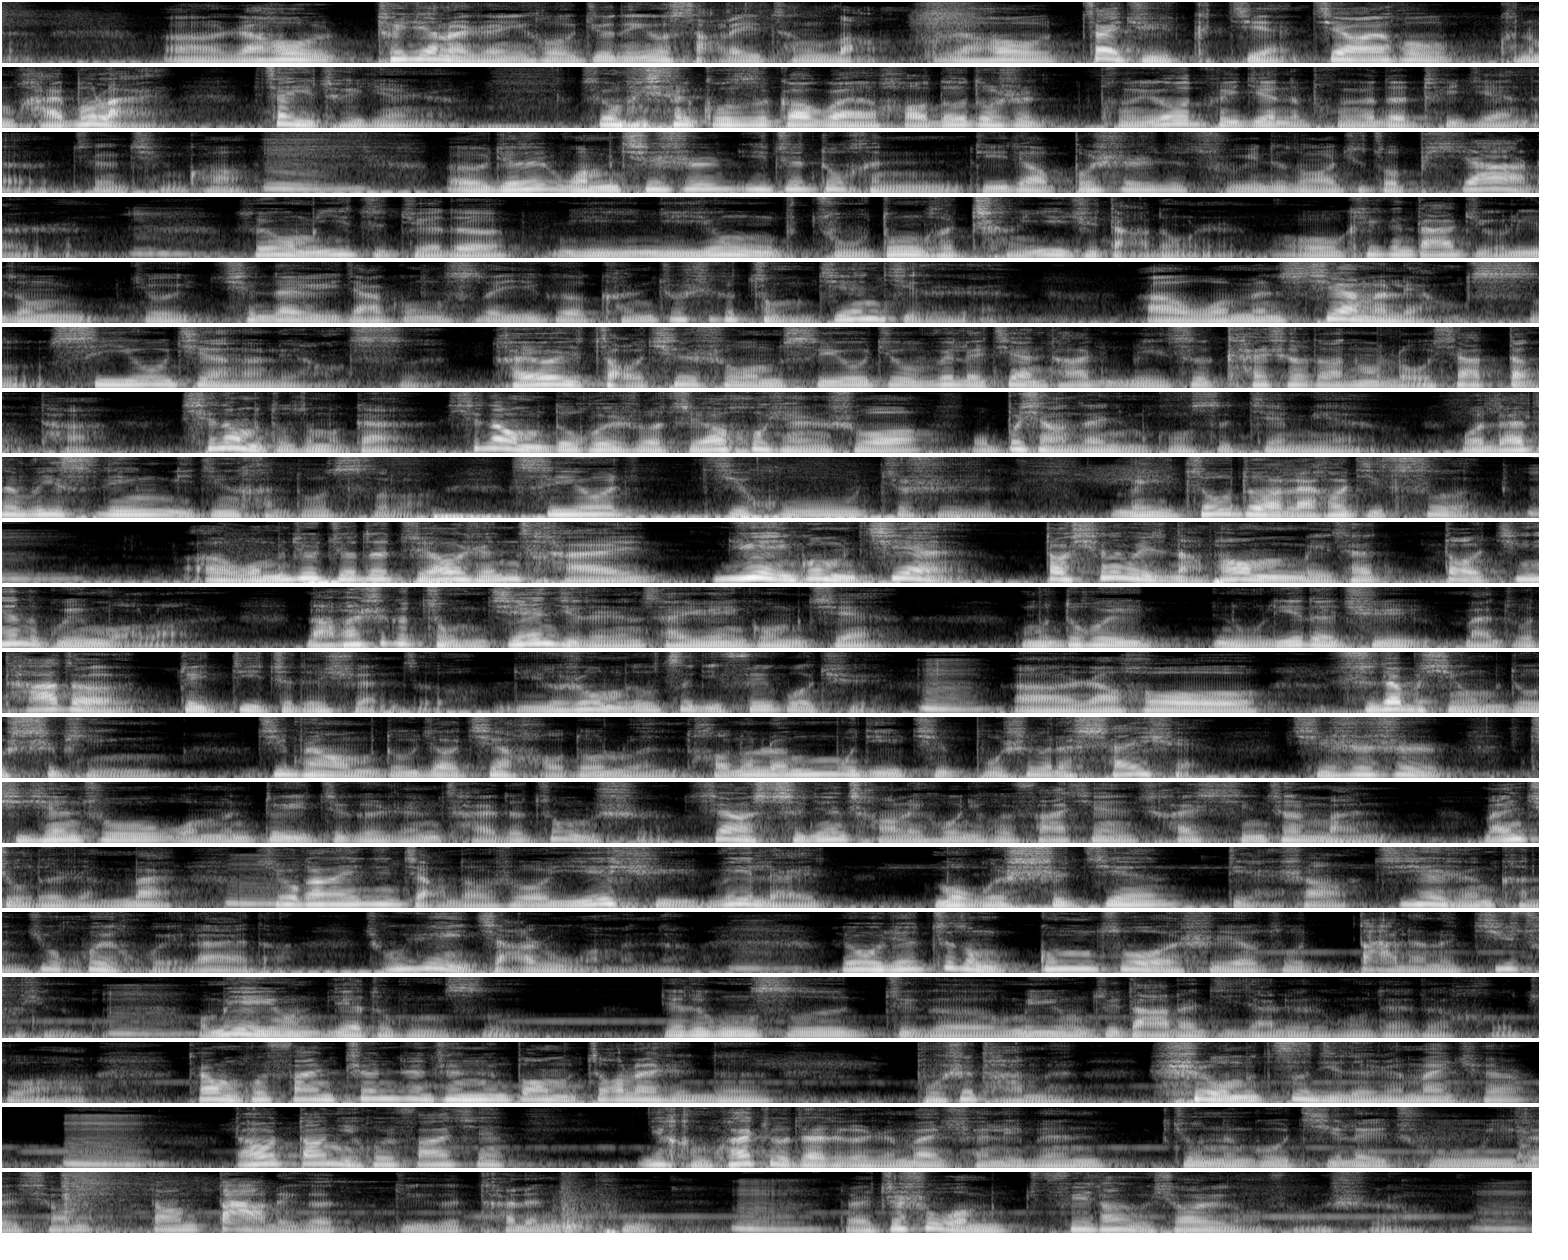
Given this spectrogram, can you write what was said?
啊、然后推荐了人以后，就等又撒了一层网，然后再去见，见完以后可能还不来，再去推荐人。所以我们现在公司高管好多都是朋友推荐的，朋友的推荐的这种情况。嗯呃，我觉得我们其实一直都很低调，不是属于那种要去做 PR 的人。嗯所以我们一直觉得你你用主动和诚意去打动人。我可以跟大家举个例子，我们就现在有一家公司的一个可能就是一个总监级的人啊，我们见了两次，CEO 见了两次，还有早期的时候，我们 CEO 就为了见他，每次开车到他们楼下等他。现在我们都这么干，现在我们都会说，只要候选人说我不想在你们公司见面，我来的威斯汀已经很多次了，CEO 几乎就是每周都要来好几次，嗯呃，我们就觉得只要人才愿意跟我们见，到现在为止，哪怕我们美才到今天的规模了，哪怕是个总监级的人才愿意跟我们见，我们都会努力的去满足他的对地址的选择。有时候我们都自己飞过去，嗯啊、然后实在不行我们就视频，基本上我们都要见好多轮，好多轮目的其实不是为了筛选。其实是体现出我们对这个人才的重视，这样时间长了以后，你会发现还是形成蛮蛮久的人脉。所以我刚才已经讲到说，也许未来某个时间点上，这些人可能就会回来的，就会愿意加入我们的。嗯所以我觉得这种工作是要做大量的基础性的工作。嗯我们也用猎头公司，猎头公司这个我们也用最大的几家猎头公司在在合作哈，但我们会发现真正真正帮我们招来人的不是他们，是我们自己的人脉圈。嗯然后当你会发现，你很快就在这个人脉圈里边就能够积累出一个相当大的一个一个 talent pool。嗯对，这是我们非常有效的一种方式啊。嗯。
